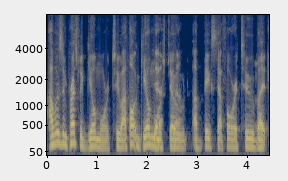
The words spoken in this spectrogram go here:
I was impressed with Gilmore too. I thought Gilmore yeah, showed yeah. a big step forward too, mm-hmm. but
